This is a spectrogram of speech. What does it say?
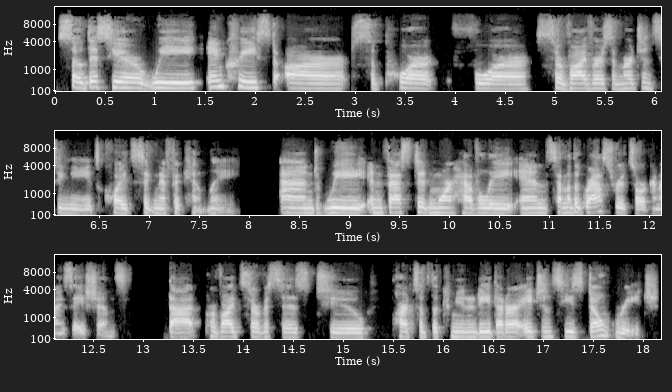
So this year we increased our support for survivors' emergency needs quite significantly. And we invested more heavily in some of the grassroots organizations that provide services to parts of the community that our agencies don't reach.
